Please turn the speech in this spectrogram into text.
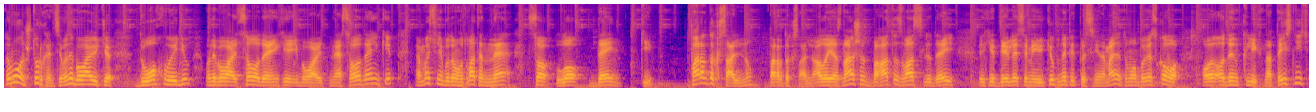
Тому штурханці вони бувають двох видів. Вони бувають солоденькі і бувають не солоденькі. Ми сьогодні будемо готувати не солоденькі. Парадоксально, парадоксально, але я знаю, що багато з вас людей, які дивляться мій YouTube, не підписані на мене, тому обов'язково один клік натисніть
